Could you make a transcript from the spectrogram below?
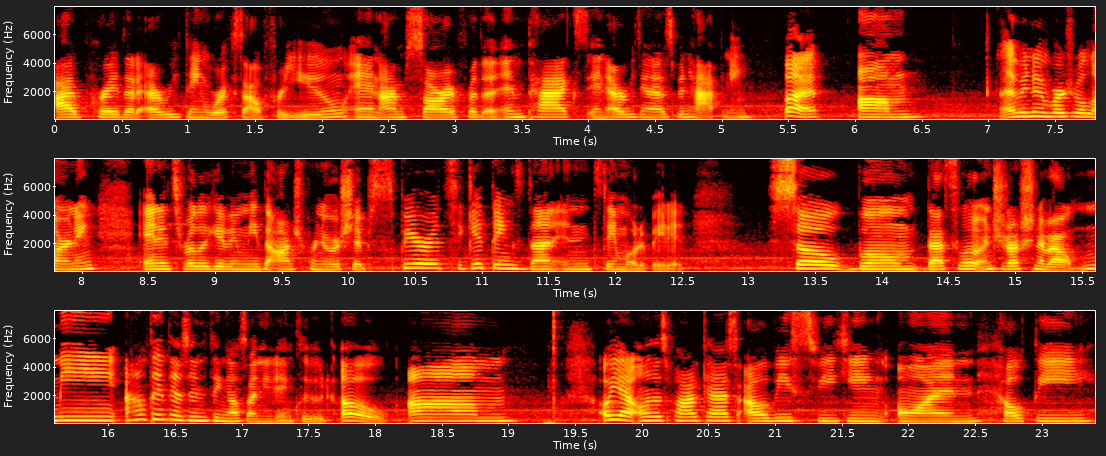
I pray that everything works out for you, and I'm sorry for the impacts and everything that's been happening. But um I've been doing virtual learning and it's really giving me the entrepreneurship spirit to get things done and stay motivated. So, boom, that's a little introduction about me. I don't think there's anything else I need to include. Oh, um Oh yeah, on this podcast I'll be speaking on healthy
